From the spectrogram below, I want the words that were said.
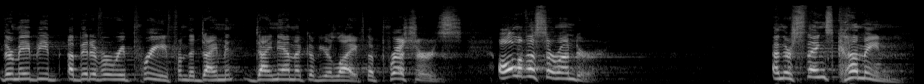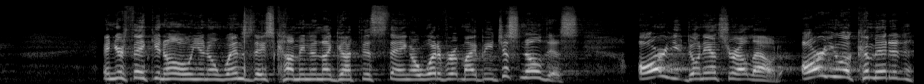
there may be a bit of a reprieve from the dy- dynamic of your life, the pressures. All of us are under. And there's things coming and you're thinking, oh, you know, Wednesday's coming and I got this thing or whatever it might be, just know this. Are you, don't answer out loud, are you a committed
